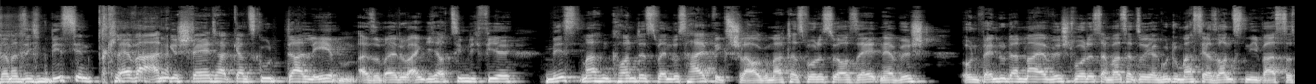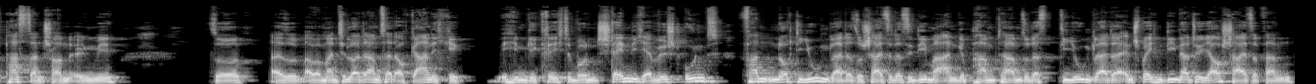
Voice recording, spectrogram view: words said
wenn man sich ein bisschen clever angestellt hat, ganz gut da leben. Also weil du eigentlich auch ziemlich viel Mist machen konntest, wenn du es halbwegs schlau gemacht hast, wurdest du auch selten erwischt. Und wenn du dann mal erwischt wurdest, dann war es halt so, ja gut, du machst ja sonst nie was, das passt dann schon irgendwie. So, also, aber manche Leute haben es halt auch gar nicht hingekriegt und wurden ständig erwischt und fanden noch die Jugendleiter so scheiße, dass sie die mal angepumpt haben, sodass die Jugendleiter entsprechend die natürlich auch scheiße fanden.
